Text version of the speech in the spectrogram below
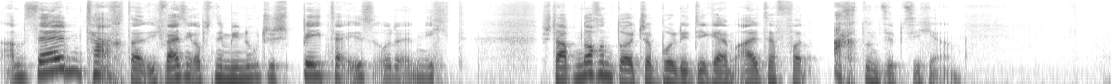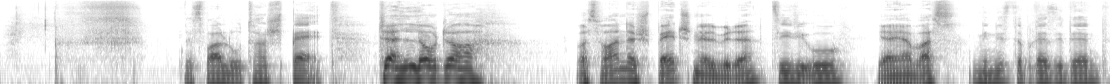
am selben Tag dann, ich weiß nicht, ob es eine Minute später ist oder nicht, starb noch ein deutscher Politiker im Alter von 78 Jahren. Das war Lothar Späth, Der Lothar. Was war denn der Spätschnell wieder? CDU, Ja, ja, was? Ministerpräsident.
